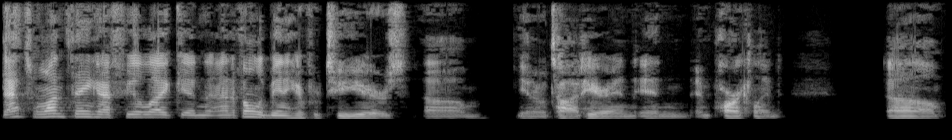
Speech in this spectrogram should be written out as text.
that's one thing I feel like. And, and I've only been here for two years. Um, you know, Todd here in in, in Parkland. Um,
